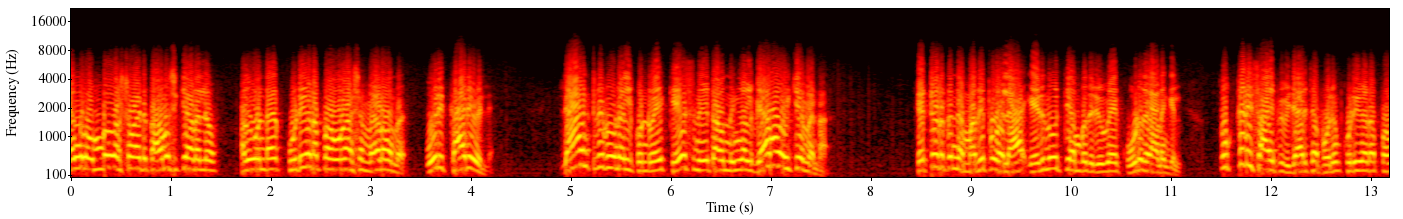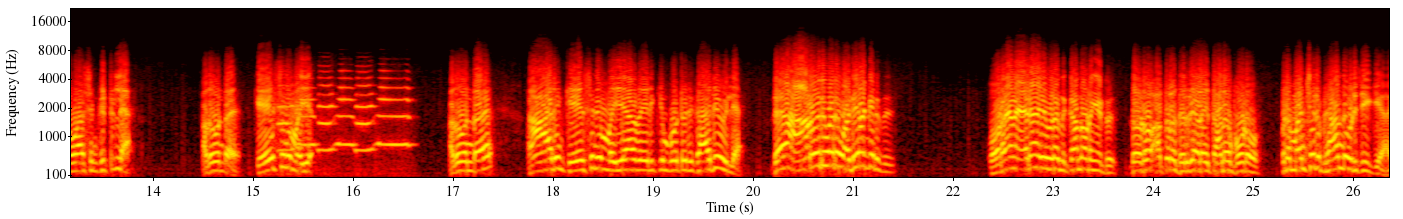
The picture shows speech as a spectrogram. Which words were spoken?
ഞങ്ങൾ ഒമ്പത് വർഷമായിട്ട് താമസിക്കുകയാണല്ലോ. അതുകൊണ്ട് കുടികടപ്പ് അവകാശം വേണമെന്ന് ഒരു കാര്യമില്ല ലാൻഡ് ട്രിബ്യൂണലിൽ കൊണ്ടുപോയി കേസ് നീട്ടാൻ നിങ്ങൾ വ്യാമോഹിക്കുകയും വേണ്ട. കെട്ടിടത്തിന്റെ മതിപ്പ് വില എഴുന്നൂറ്റി അമ്പത് രൂപയെ കൂടുതലാണെങ്കിൽ തുക്കടി സായിപ്പ് വിചാരിച്ചാൽ പോലും കുടികിടപ്പ് അവകാശം കിട്ടില്ല. അതുകൊണ്ട് കേസിനും വയ്യ അതുകൊണ്ട് ആരും കേസിനും വയ്യാവേലിക്കും പോയിട്ട് ഒരു കാര്യമില്ല ആളൊരു വരെ വടിയാക്കരുത്. കുറെ നേരമായി ഇവിടെ നിൽക്കാൻ തുടങ്ങിയിട്ട്. ഇതോടോ അത്ര ധൃതിയായി താനോ പോടോ. ഇവിടെ മനുഷ്യർ ഭ്രാന്ത് പിടിച്ചിരിക്കുക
